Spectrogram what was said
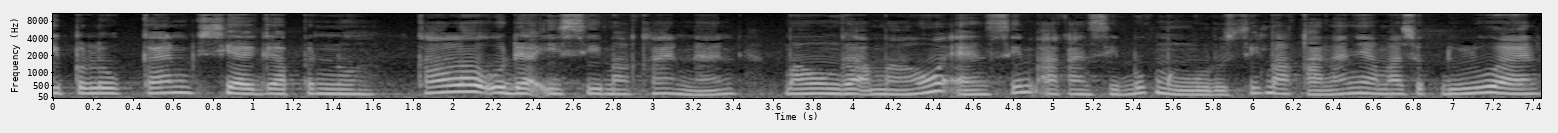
diperlukan siaga penuh. Kalau udah isi makanan, mau nggak mau enzim akan sibuk mengurusi makanan yang masuk duluan,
